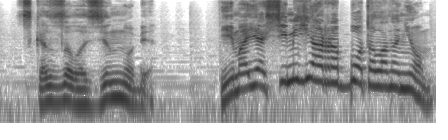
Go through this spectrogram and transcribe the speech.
— сказала Зеноби. «И моя семья работала на нем.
